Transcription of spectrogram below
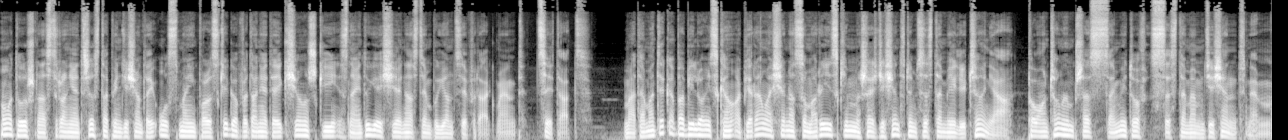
Otóż na stronie 358 polskiego wydania tej książki znajduje się następujący fragment. Cytat. Matematyka babilońska opierała się na sumaryjskim 60 systemie liczenia, połączonym przez Semitów z systemem dziesiętnym.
